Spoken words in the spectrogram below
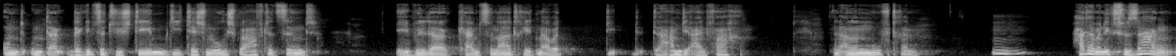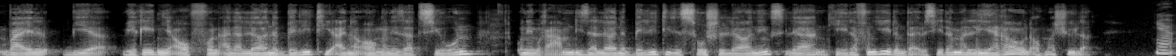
und, und dann, da gibt es natürlich Themen, die technologisch behaftet sind. Ich will da keinem zu nahe treten, aber die, da haben die einfach einen anderen Move drin. Mhm. Hat aber nichts zu sagen, weil wir, wir reden ja auch von einer Learnability einer Organisation. Und im Rahmen dieser Learnability des Social Learnings lernt jeder von jedem. Da ist jeder mal Lehrer und auch mal Schüler. Ja.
